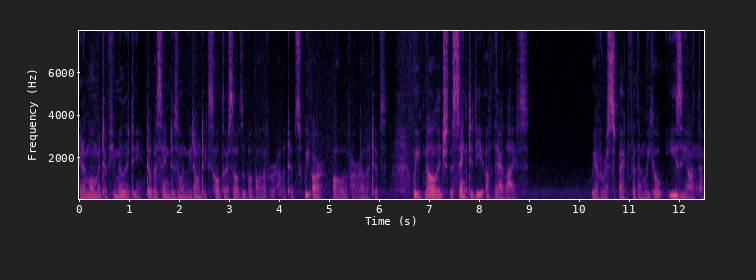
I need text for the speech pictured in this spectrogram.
in a moment of humility, Dabasen is when we don't exalt ourselves above all of our relatives. We are all of our relatives. We acknowledge the sanctity of their lives. We have respect for them. We go easy on them.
